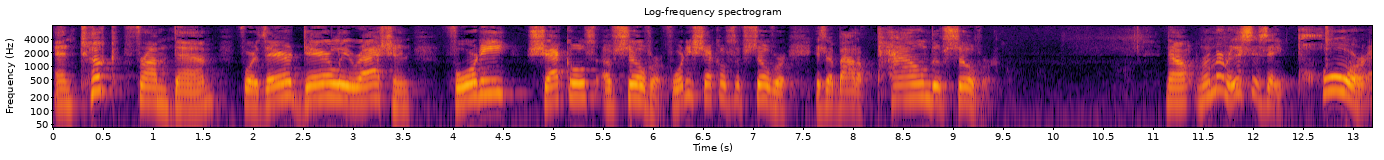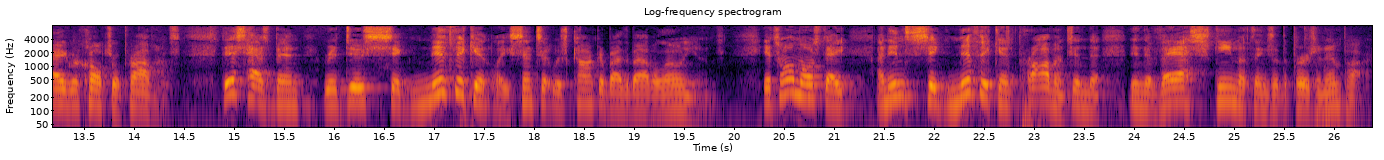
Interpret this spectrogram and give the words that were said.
and took from them for their daily ration 40 shekels of silver. 40 shekels of silver is about a pound of silver. Now, remember, this is a poor agricultural province. This has been reduced significantly since it was conquered by the Babylonians. It's almost a, an insignificant province in the, in the vast scheme of things of the Persian Empire.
